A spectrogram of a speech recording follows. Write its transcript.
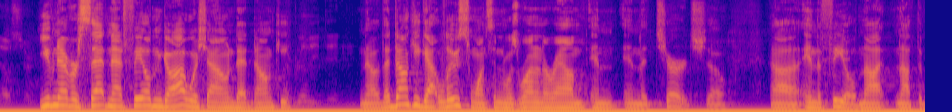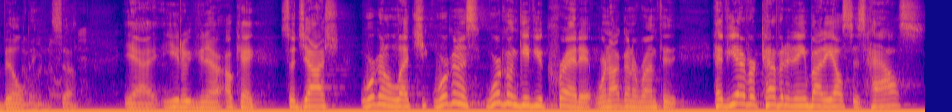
No, sir. You've never sat in that field and go, I wish I owned that donkey. I really didn't. No, the donkey got loose once and was running around in, in the church, so uh, in the field, not not the building. So, yeah, you you know. Okay, so Josh, we're gonna let you. We're gonna we're gonna give you credit. We're not gonna run through. Have you ever coveted anybody else's house?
